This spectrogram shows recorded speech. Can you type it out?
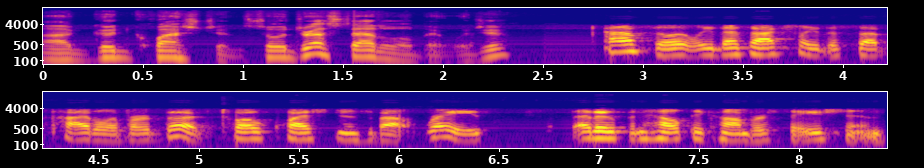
uh, good questions. So, address that a little bit, would you? Absolutely. That's actually the subtitle of our book 12 Questions About Race That Open Healthy Conversations.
